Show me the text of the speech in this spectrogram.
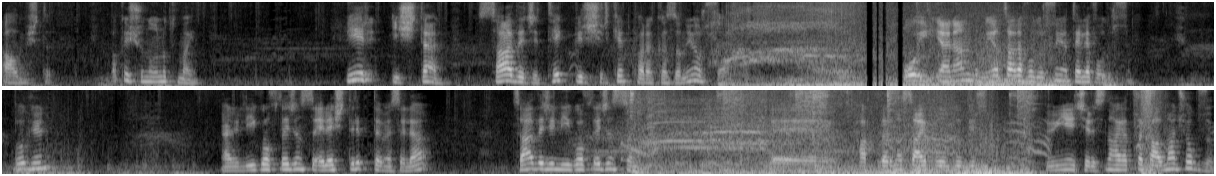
almıştı. Bakın şunu unutmayın. Bir işten sadece tek bir şirket para kazanıyorsa o yani anladın mı? Ya taraf olursun ya telef olursun. Bugün yani League of Legends'ı eleştirip de mesela sadece League of Legends'ın eee haklarına sahip olduğu bir dünya içerisinde hayatta kalman çok zor.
